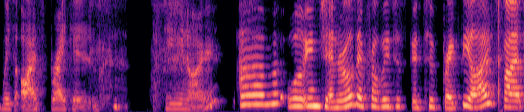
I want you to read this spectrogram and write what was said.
with icebreakers? do you know? Um, well, in general, they're probably just good to break the ice, but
